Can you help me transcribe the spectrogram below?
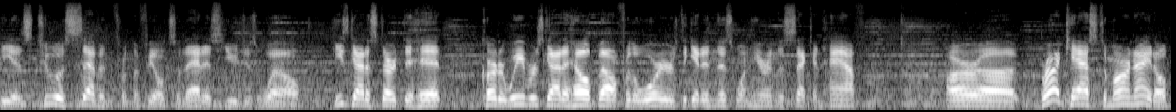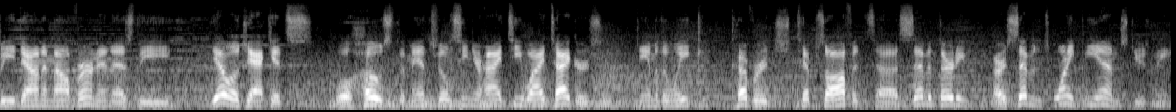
He is two of seven from the field, so that is huge as well. He's got to start to hit. Carter Weaver's got to help out for the Warriors to get in this one here in the second half. Our uh, broadcast tomorrow night, I'll be down in Mount Vernon as the Yellow Jackets will host the Mansfield Senior High TY Tigers. Game of the week coverage tips off at uh, 7:30 or 7:20 p.m. Excuse me.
